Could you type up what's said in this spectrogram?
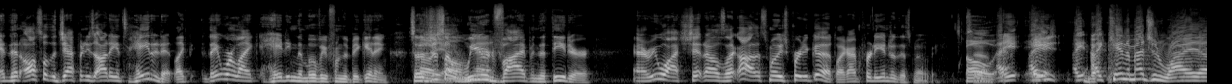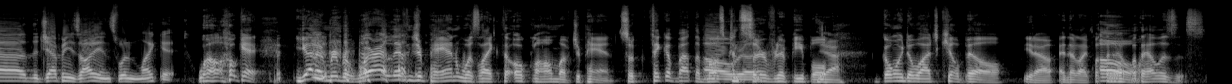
And then also the Japanese audience hated it. Like they were like hating the movie from the beginning. So there's Oh, just yeah. a Oh, weird man. vibe in the theater. And I rewatched it and I was like, oh, this movie's pretty good. Like I'm pretty into this movie. So- oh, I can't imagine why uh, the Japanese audience wouldn't like it. Well, okay. You got to remember where I lived in Japan was like the Oklahoma of Japan. So think about the most Oh, really? conservative people Yeah. going to watch Kill Bill, you know, and they're like, what the, hell, Oh. what the hell is this?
